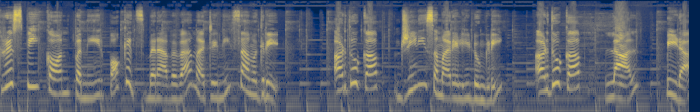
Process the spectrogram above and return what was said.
ક્રિસ્પી કોર્ન પનીર પોકેટ્સ બનાવવા માટેની સામગ્રી. અડધો કપ ઝીણી સમારેલી ડુંગળી, અડધો કપ લાલ, પીળા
